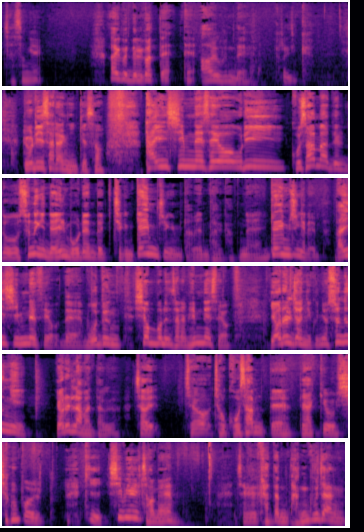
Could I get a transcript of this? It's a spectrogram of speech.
죄송해요. 아이고 늙었대. 네. 아이고 근데 그러니까 루리 사랑님께서 다인 씨 힘내세요. 우리 고3 아들도 수능이 내일 모레인데 지금 게임 중입니다. 멘탈갑. 네. 게임 중이랍니다. 다인 씨 힘내세요. 네. 모든 시험 보는 사람 힘내세요. 열흘 전이군요. 수능이 열흘 남았다고요. 저, 저, 저 고3 때 대학교 시험 볼기 10일 전에 제가 가던 당구장,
